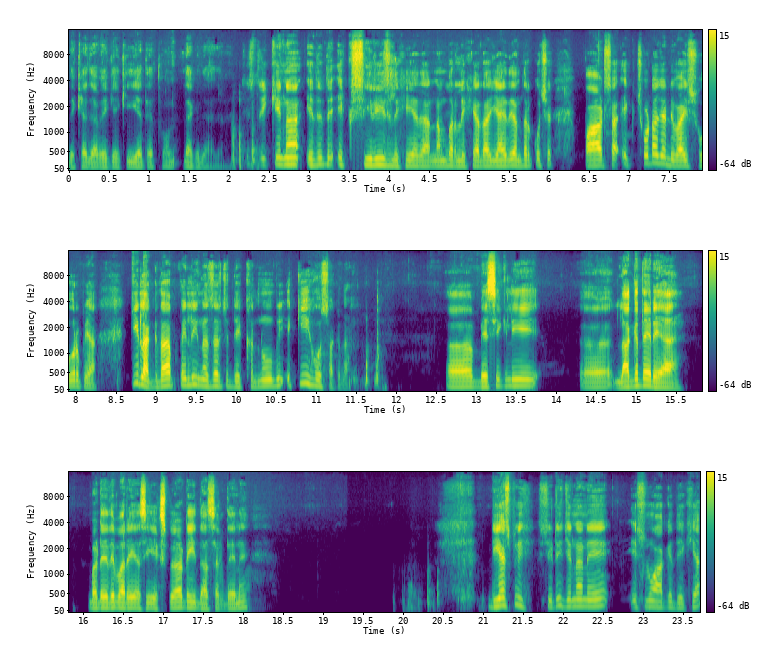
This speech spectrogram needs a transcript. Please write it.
ਦੇਖਿਆ ਜਾਵੇ ਕਿ ਕੀ ਹੈ ਤੇ ਇੱਥੋਂ ਲੈ ਕੇ ਜਾਇਆ ਜਾਵੇ। ਜਿਸ ਤਰੀਕੇ ਨਾਲ ਇਹਦੇ ਤੇ ਇੱਕ ਸੀਰੀਜ਼ ਲਿਖਿਆ ਦਾ ਨੰਬਰ ਲਿਖਿਆ ਦਾ ਜਾਂ ਇਹਦੇ ਅੰਦਰ ਕੁਝ ਪਾਰਟਸ ਆ ਇੱਕ ਛੋਟਾ ਜਿਹਾ ਡਿਵਾਈਸ ਹੋਰ ਪਿਆ ਕੀ ਲੱਗਦਾ ਪਹਿਲੀ ਨਜ਼ਰ 'ਚ ਦੇਖਣ ਨੂੰ ਵੀ ਇਹ ਕੀ ਹੋ ਸਕਦਾ? ਬੇਸਿਕਲੀ ਲੱਗ ਤੇ ਰਿਹਾ ਬਟ ਇਹਦੇ ਬਾਰੇ ਅਸੀਂ ਐਕਸਪਰਟ ਹੀ ਦੱਸ ਸਕਦੇ ਨੇ। ਡੀਐਸਪੀ ਸਿਟੀ ਜਿਨ੍ਹਾਂ ਨੇ ਇਸ ਨੂੰ ਆ ਕੇ ਦੇਖਿਆ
